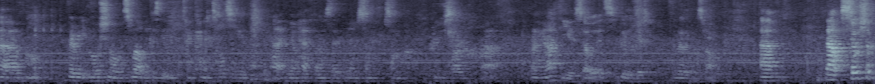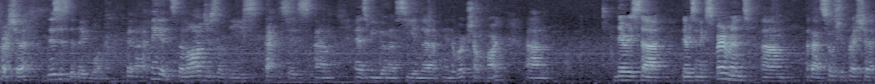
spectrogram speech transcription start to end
um, very emotional as well because it kind of tells you uh, in your headphones that, you know, some, some creeps are uh, running after you. So it's really good, really good as well. Um, now, social pressure, this is the big one. But I think it's the largest of these practices. Um, as we're going to see in the, in the workshop part. Um, there, is a, there is an experiment um, about social pressure.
